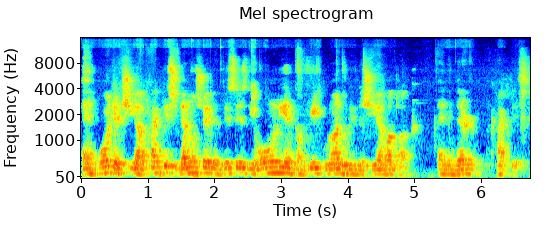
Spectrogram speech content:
and point at Shia practice to demonstrate that this is the only and complete Quran within the Shia madhab and in their practice.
